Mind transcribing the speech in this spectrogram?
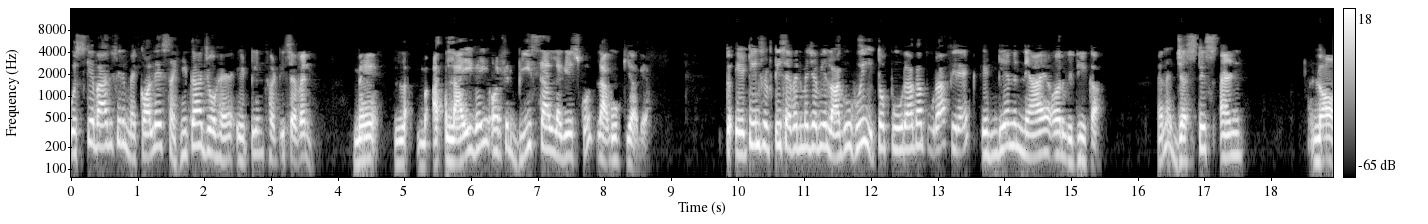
उसके बाद फिर मैकॉले संहिता जो है 1837 में लाई गई और फिर 20 साल लगे इसको लागू किया गया। तो 1857 में जब ये लागू हुई तो पूरा का पूरा फिर एक इंडियन न्याय और विधि का, है ना जस्टिस एंड लॉ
